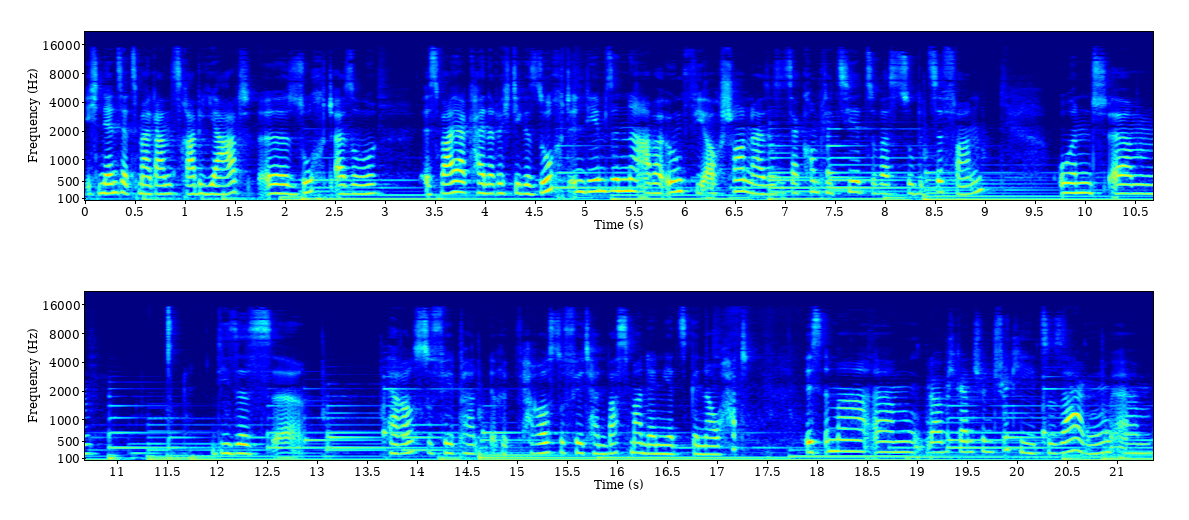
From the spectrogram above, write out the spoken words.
ich nenne es jetzt mal ganz rabiat, äh, Sucht. Also es war ja keine richtige Sucht in dem Sinne, aber irgendwie auch schon. Also es ist ja kompliziert, sowas zu beziffern. Und ähm, dieses äh, herauszufiltern, herauszufiltern, was man denn jetzt genau hat, ist immer, ähm, glaube ich, ganz schön tricky zu sagen. Ähm,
